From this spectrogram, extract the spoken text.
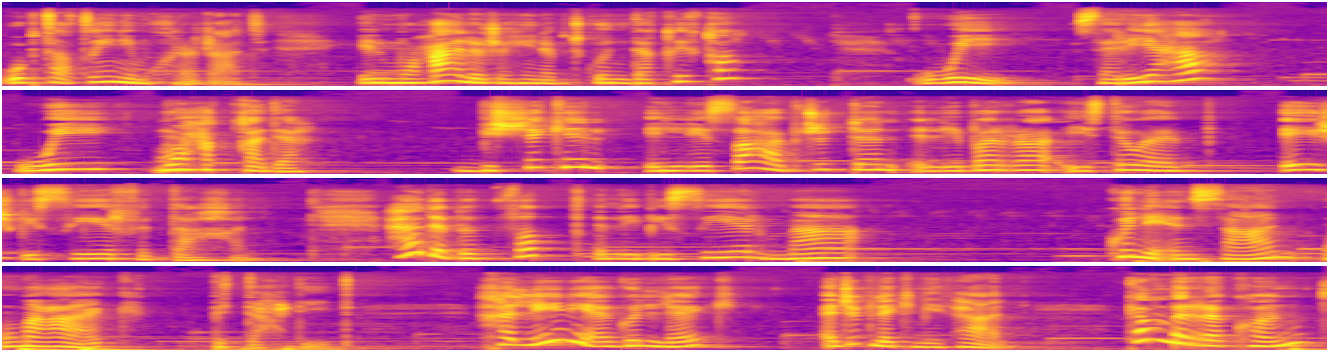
وبتعطيني مخرجات. المعالجة هنا بتكون دقيقة وسريعة ومعقدة بالشكل اللي صعب جدا اللي برا يستوعب إيش بيصير في الداخل. هذا بالضبط اللي بيصير مع كل إنسان ومعاك بالتحديد. خليني أقول لك أجيب لك مثال. كم مرة كنت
